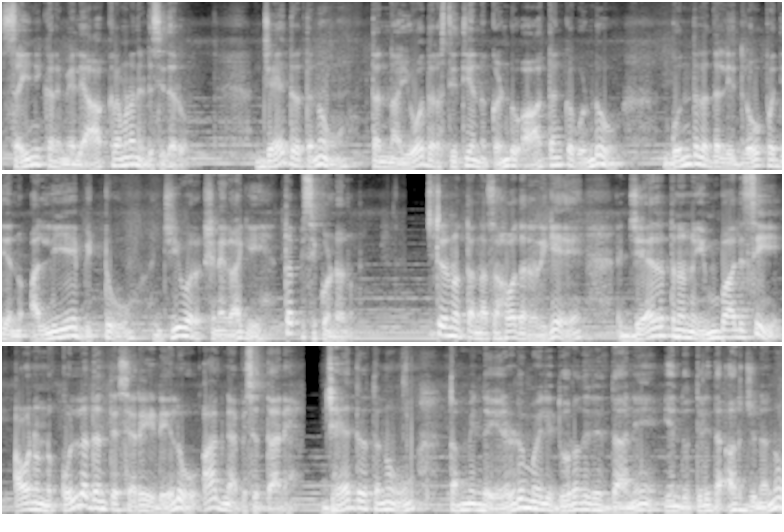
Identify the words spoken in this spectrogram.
ಸೈನಿಕರ ಮೇಲೆ ಆಕ್ರಮಣ ನಡೆಸಿದರು. ಜಯದ್ರಥನು ತನ್ನ ಯೋಧರ ಸ್ಥಿತಿಯನ್ನು ಕಂಡು ಆತಂಕಗೊಂಡು ಗೊಂದಲದಲ್ಲಿ ದ್ರೌಪದಿಯನ್ನು ಅಲ್ಲಿಯೇ ಬಿಟ್ಟು ಜೀವರಕ್ಷಣೆಗಾಗಿ ತಪ್ಪಿಸಿಕೊಂಡನು. ಇಷ್ಟರನ್ನು ತನ್ನ ಸಹೋದರರಿಗೆ ಜಯದ್ರಥನನ್ನು ಹಿಂಬಾಲಿಸಿ ಅವನನ್ನು ಕೊಲ್ಲದಂತೆ ಸೆರೆ ಹಿಡಿಯಲು ಆಜ್ಞಾಪಿಸುತ್ತಾನೆ. ಜಯದ್ರಥನು ತಮ್ಮಿಂದ ಎರಡು ಮೈಲಿ ದೂರದಲ್ಲಿದ್ದಾನೆ ಎಂದು ತಿಳಿದ ಅರ್ಜುನನು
